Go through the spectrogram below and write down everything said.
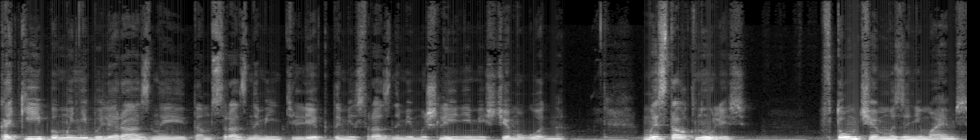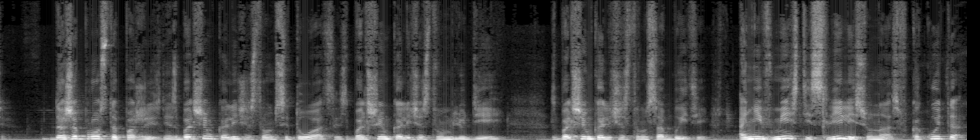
какие бы мы ни были разные, там с разными интеллектами, с разными мышлениями, с чем угодно, мы столкнулись в том, чем мы занимаемся. Даже просто по жизни, с большим количеством ситуаций, с большим количеством людей, с большим количеством событий. Они вместе слились у нас в какой-то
